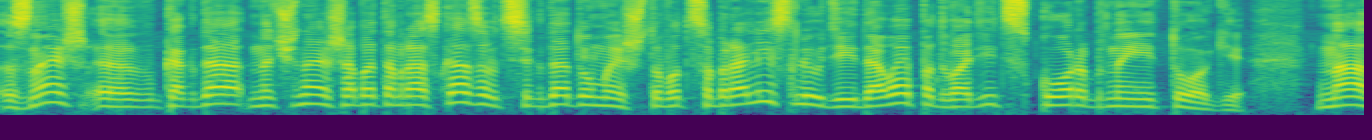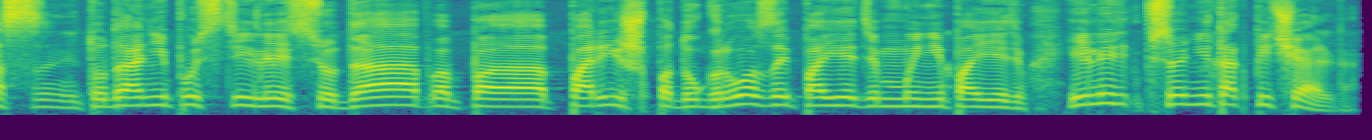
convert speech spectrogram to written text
знаешь, э, когда начинаешь об этом рассказывать, всегда думаешь, что вот собрались люди и давай подводить скорбные итоги. Нас туда не пустили, сюда, по, по Париж под угрозой поедем, мы не поедем. Или все не так печально?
